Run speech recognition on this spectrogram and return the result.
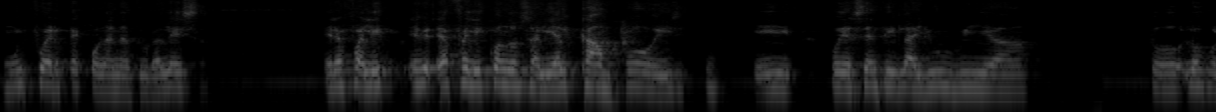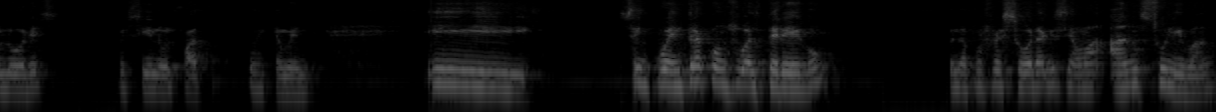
muy fuerte con la naturaleza. Era feliz, era feliz cuando salía al campo y, y podía sentir la lluvia, todos los olores, pues sí, el olfato, lógicamente. Y se encuentra con su alter ego, una profesora que se llama Anne Sullivan,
